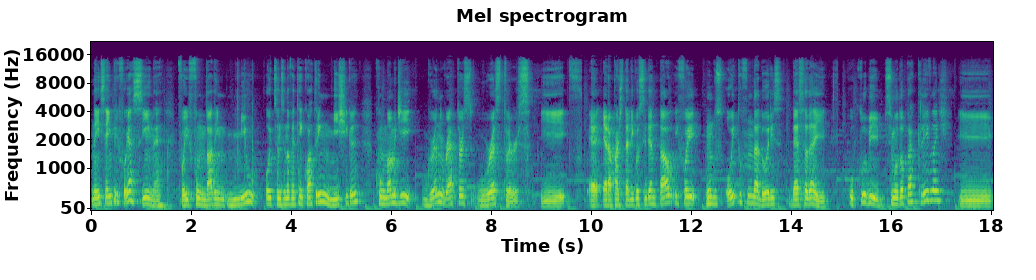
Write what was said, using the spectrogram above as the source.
nem sempre foi assim, né? Foi fundado em 1894 em Michigan com o nome de Grand Raptors Rustlers e é, era parte da Liga Ocidental e foi um dos oito fundadores dessa daí. O clube se mudou para Cleveland e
